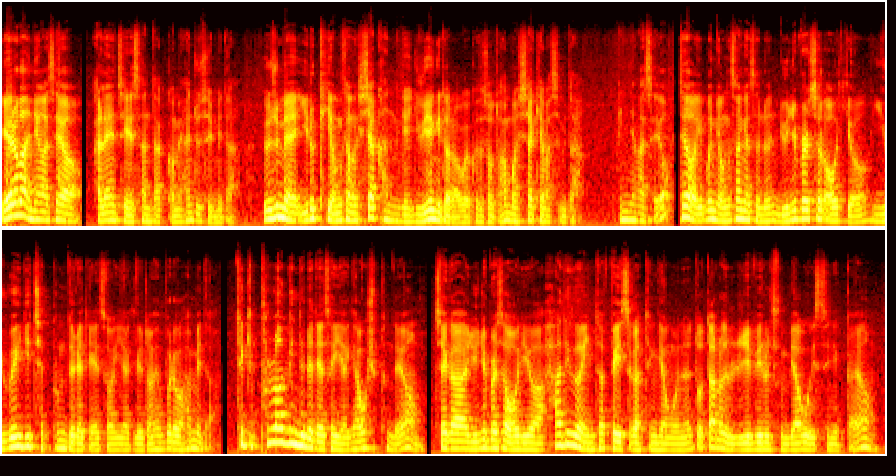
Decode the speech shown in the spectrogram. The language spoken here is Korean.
여러분 안녕하세요. 알렌제이산닷컴의 한주수입니다. 요즘에 이렇게 영상을 시작하는 게 유행이더라고요. 그래서 저도 한번 시작해봤습니다. 안녕하세요. 제가 이번 영상에서는 유니버설 오디오 UAD 제품들에 대해서 이야기를 좀 해보려고 합니다. 특히 플러그인들에 대해서 이야기하고 싶은데요. 제가 유니버설 오디오 하드웨어 인터페이스 같은 경우는 또 따로 리뷰를 준비하고 있으니까요.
